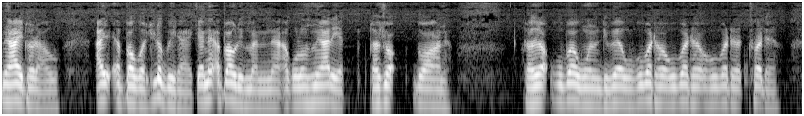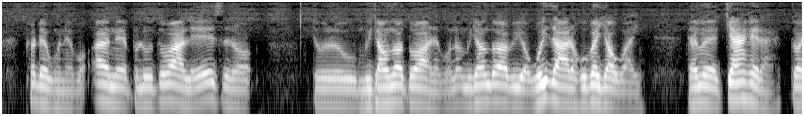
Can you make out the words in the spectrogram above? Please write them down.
မြားရထွက်တာဟုတ် အဲ့အပေါက်ကလွတ်ပေးတာကျန်တဲ့အပေါက်တွေမှန်တယ်အကုန်လုံးမြားတွေတောက်ချော့သွားတယ်ဒါကြောင့်ဟိုဘက်ဝင်ဒီဘက်ဝင်ဟိုဘက်ထွက်ဟိုဘက်ထွက်ဟိုဘက်ထွက်တယ်ထွက်တယ်ဝင်တယ်ပေါ့အဲ့နဲ့ဘယ်လိုသွားလဲဆိုတော့သူမိချောင်းသွားသွားရတယ်ပေါ့နော်မိချောင်းသွားပြီးတော့ဝိဇာတော့ဟိုဘက်ရောက်သွားပြီဒါပေမဲ့ကြမ်းခဲ့တာသူက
